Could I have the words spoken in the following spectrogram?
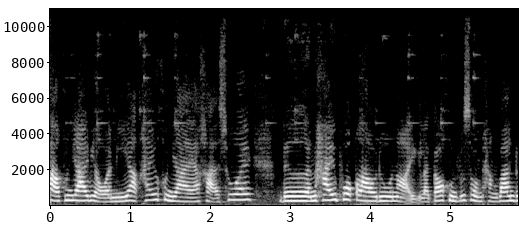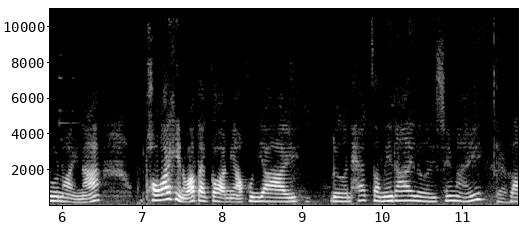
ค่ะ คุณยายเดี๋ยววันนี้อยากให้คุณยายอะค่ะ ช่วยเดินให้พวกเราดูหน่อย แล้วก็คุณผู้ชมทางบ้านดูหน่อยนะ เพราะว่าเห็นว่าแต่ก่อนเนี่ยคุณยายเดินแทบจะไม่ได้เลยใช่ไหม จ้ะ เรา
